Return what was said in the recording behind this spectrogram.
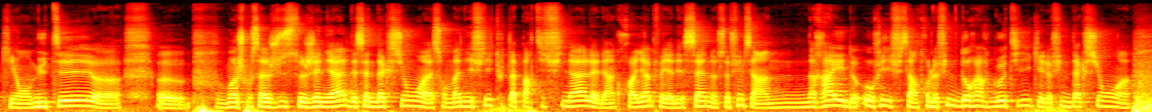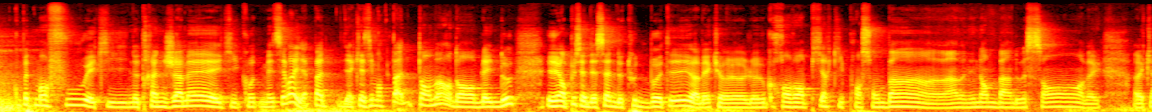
qui ont muté. pff, moi je trouve ça juste génial. Des scènes d'action elles sont magnifiques. Toute la partie finale elle est incroyable. Enfin, Il y a des scènes. Ce film c'est un ride horrifique. C'est entre le film d'horreur gothique et le film d'action complètement fou et qui ne traîne jamais et qui mais c'est vrai il y a pas il y a quasiment pas de temps mort dans Blade 2 et en plus, il y a des scènes de toute beauté avec euh, le grand vampire qui prend son bain, euh, un énorme bain de sang, avec, avec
